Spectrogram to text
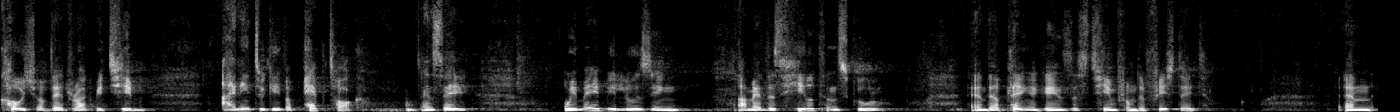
coach of that rugby team, I need to give a pep talk and say, we may be losing. I'm at this Hilton school, and they're playing against this team from the Free State. And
